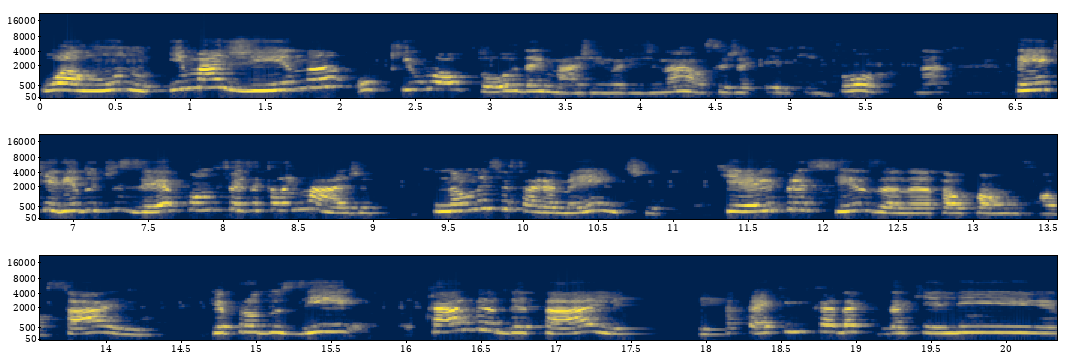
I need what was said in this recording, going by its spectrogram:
o aluno imagina o que o autor da imagem original, seja ele quem for, né, tenha querido dizer quando fez aquela imagem. Não necessariamente que ele precisa, né, tal qual um falsário, reproduzir cada detalhe da técnica da, daquele,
